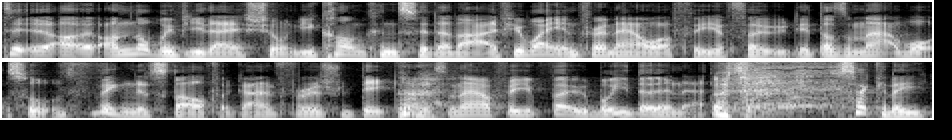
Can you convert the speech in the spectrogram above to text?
d- I- I'm not with you there, Sean. You can't consider that. If you're waiting for an hour for your food, it doesn't matter what sort of thing the staff are going through. It's ridiculous. an hour for your food. What are you doing there? Secondly,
